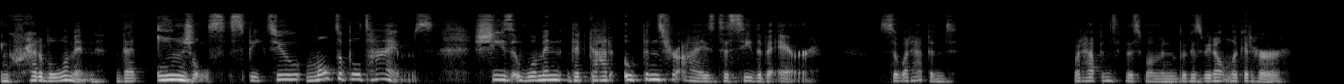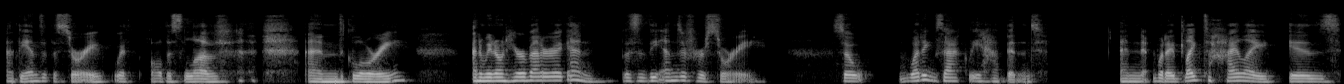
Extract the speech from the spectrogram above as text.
incredible woman that angels speak to multiple times. She's a woman that God opens her eyes to see the Be'er. So what happened? What happened to this woman? Because we don't look at her at the end of the story with all this love and glory, and we don't hear about her again. This is the end of her story. So, what exactly happened? And what I'd like to highlight is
